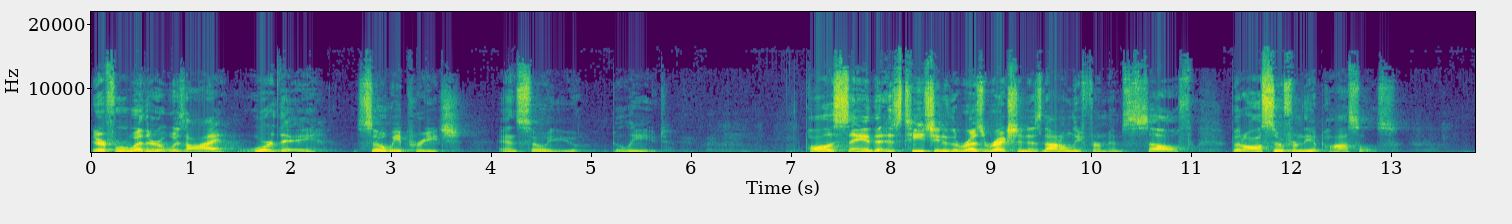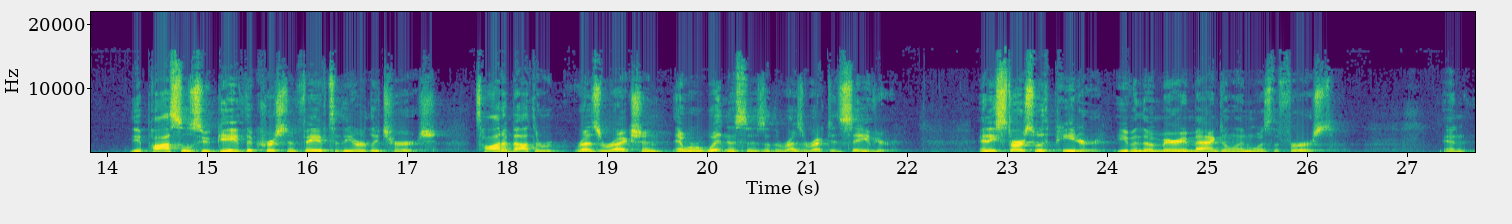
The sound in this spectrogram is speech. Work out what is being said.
Therefore, whether it was I or they, so we preach, and so you believed. Paul is saying that his teaching of the resurrection is not only from himself, but also from the apostles. The apostles who gave the Christian faith to the early church taught about the resurrection and were witnesses of the resurrected Savior. And he starts with Peter, even though Mary Magdalene was the first. And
